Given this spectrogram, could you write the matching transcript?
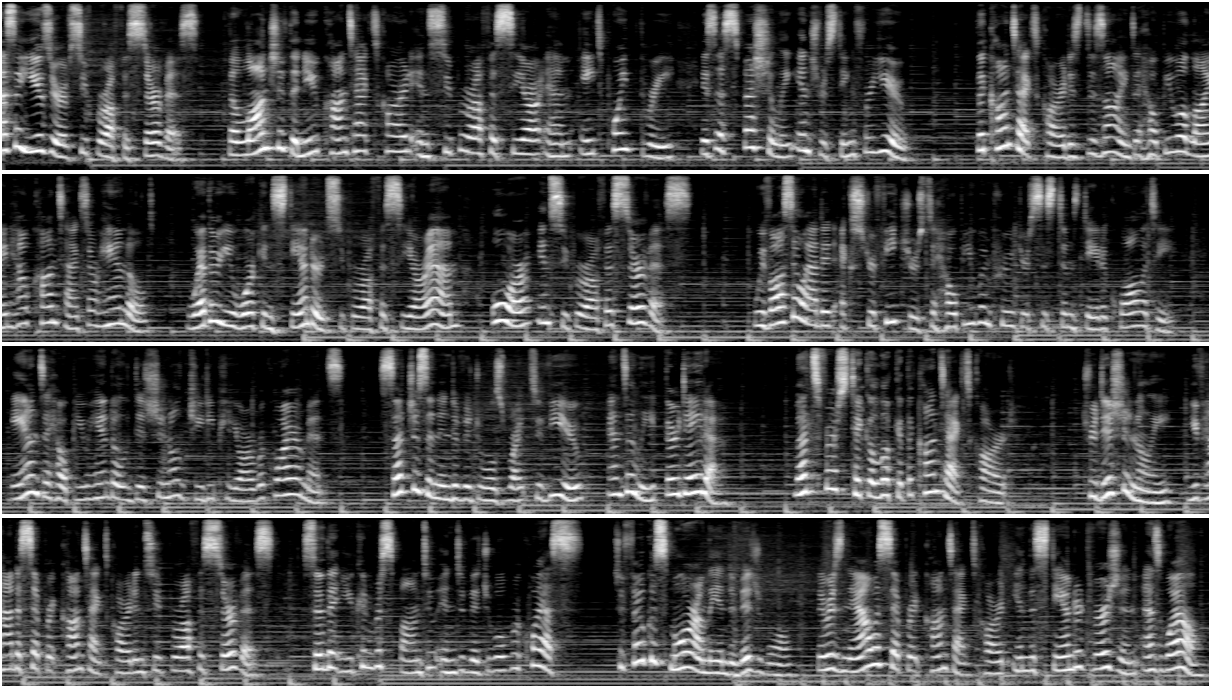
As a user of SuperOffice Service, the launch of the new contact card in SuperOffice CRM 8.3 is especially interesting for you. The contact card is designed to help you align how contacts are handled, whether you work in standard SuperOffice CRM or in SuperOffice Service. We've also added extra features to help you improve your system's data quality and to help you handle additional GDPR requirements, such as an individual's right to view and delete their data. Let's first take a look at the contact card. Traditionally, you've had a separate contact card in SuperOffice Service so that you can respond to individual requests. To focus more on the individual, there is now a separate contact card in the standard version as well.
